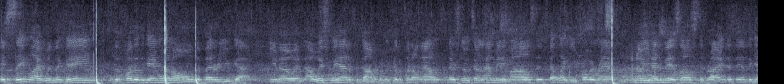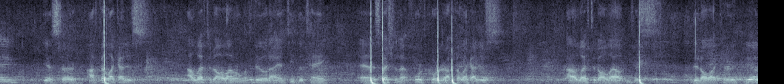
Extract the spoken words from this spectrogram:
It seemed like when the game, the further the game went on, the better you got. You know, and I wish we had a pedometer we could have put on now. There's no telling how many miles. It felt like you probably ran. I know you had to be exhausted, right, at the end of the game. Yes, sir. I felt like I just, I left it all out on the field. I emptied the tank, and especially in that fourth quarter, I felt like I just, I left it all out and just did all I could. Yeah,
